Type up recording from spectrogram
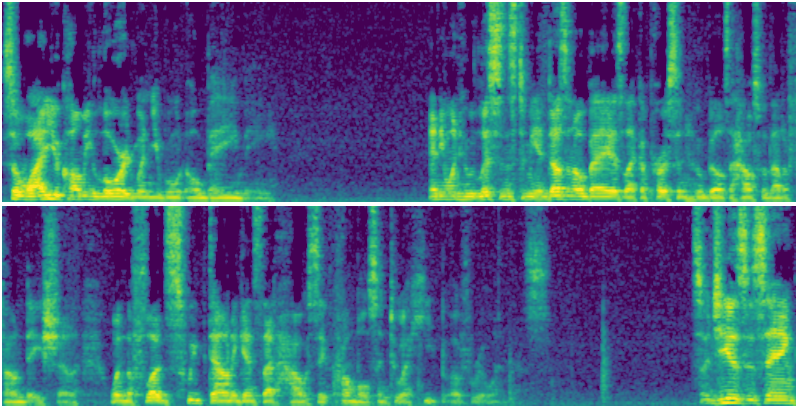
So why do you call me Lord when you won't obey me? Anyone who listens to me and doesn't obey is like a person who builds a house without a foundation. When the floods sweep down against that house, it crumbles into a heap of ruins. So Jesus is saying,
